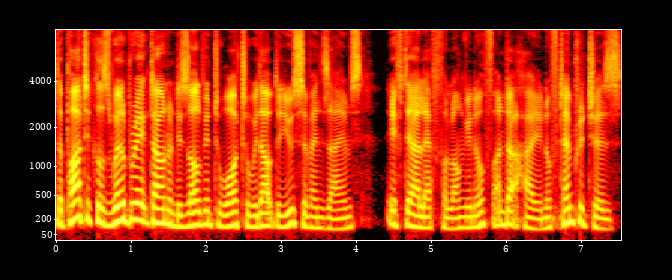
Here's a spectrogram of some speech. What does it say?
The particles will break down and dissolve into water without the use of enzymes if they are left for long enough and at high enough temperatures.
